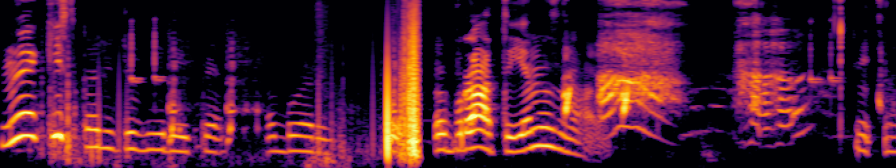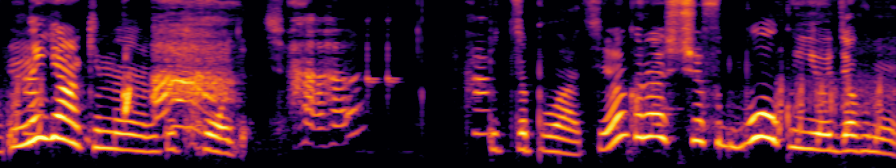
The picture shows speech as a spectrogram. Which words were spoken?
Ну, які скажіть обірити? Обери. Обрати, я не знаю. Ніякі не підходять. Під це плаття. Я краще футболку її одягну.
